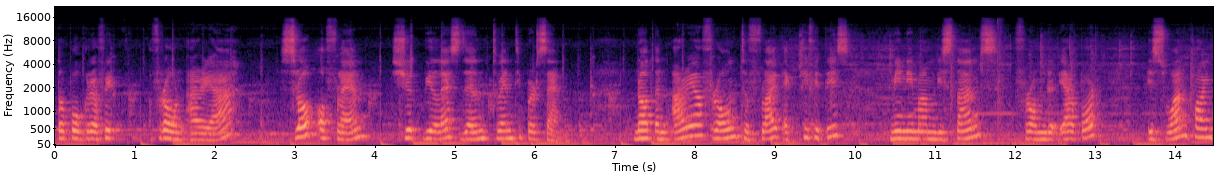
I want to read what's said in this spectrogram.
topographic prone area, slope of land should be less than 20% not an area prone to flight activities, minimum distance from the airport is 1.5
